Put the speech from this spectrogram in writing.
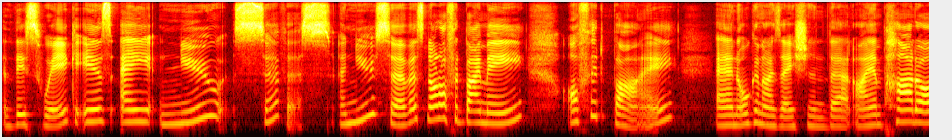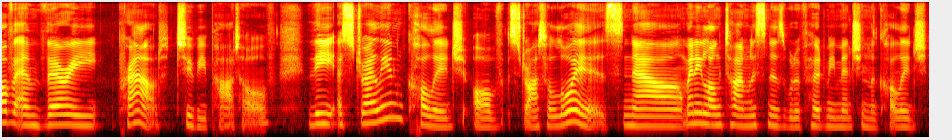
this week is a new service. A new service, not offered by me, offered by an organization that I am part of and very proud to be part of, the Australian College of Strata Lawyers. Now, many long-time listeners would have heard me mention the college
